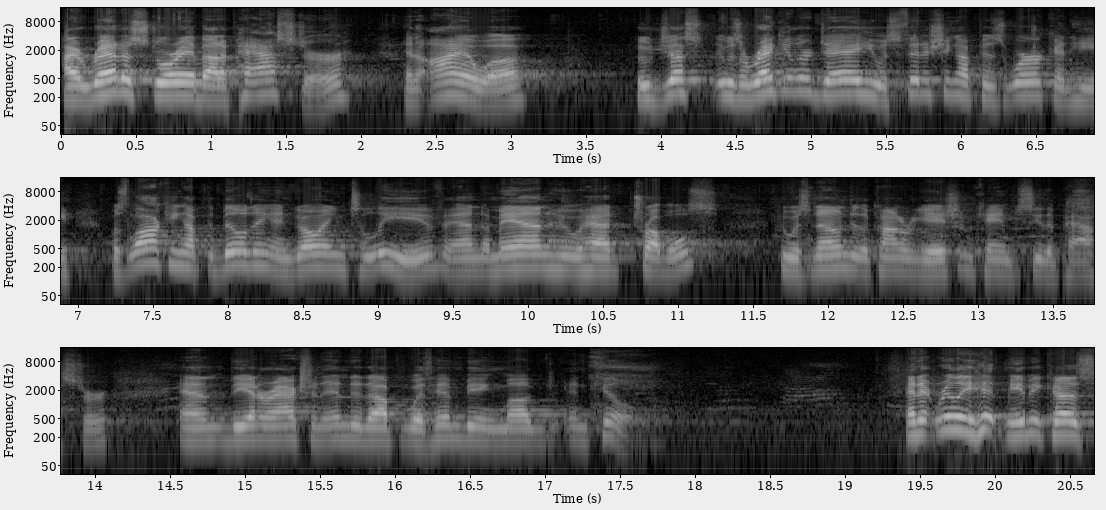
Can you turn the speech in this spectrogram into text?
I read a story about a pastor in Iowa who just, it was a regular day, he was finishing up his work and he was locking up the building and going to leave, and a man who had troubles who was known to the congregation, came to see the pastor, and the interaction ended up with him being mugged and killed. And it really hit me because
